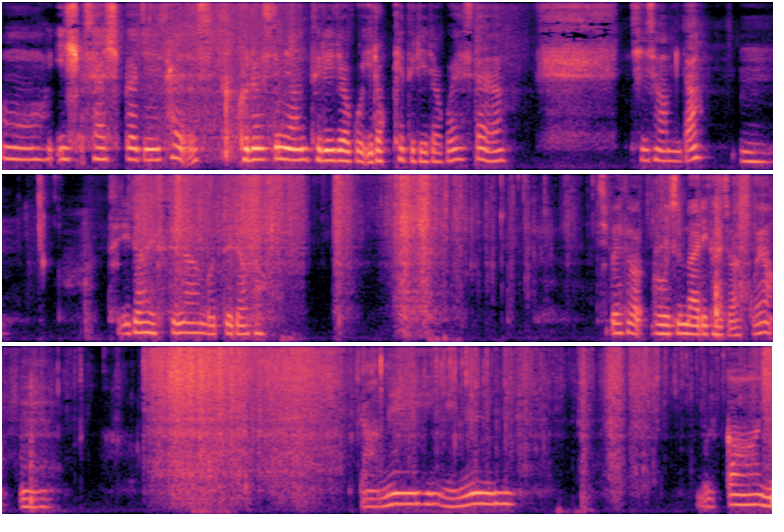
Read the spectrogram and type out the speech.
어, 24시까지 사, 글을 쓰면 드리려고 이렇게 드리려고 했어요. 죄송합니다. 음, 드리려 했으나 못 드려서 집에서 로즈마리 가져왔고요. 음. 그 다음에 얘는 뭘까요?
